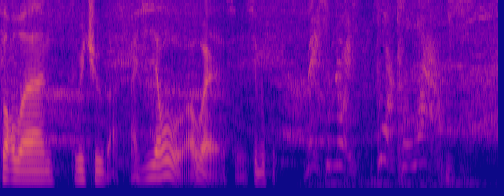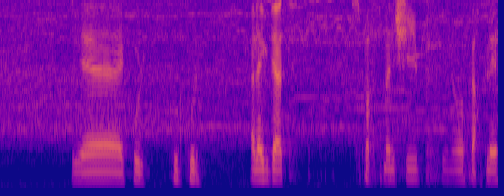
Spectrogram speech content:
4-1, 3-2, bah, 5-0, ah ouais, c'est beaucoup. Yeah, cool, cool, cool. I like that. Sportsmanship, you know, fair play.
